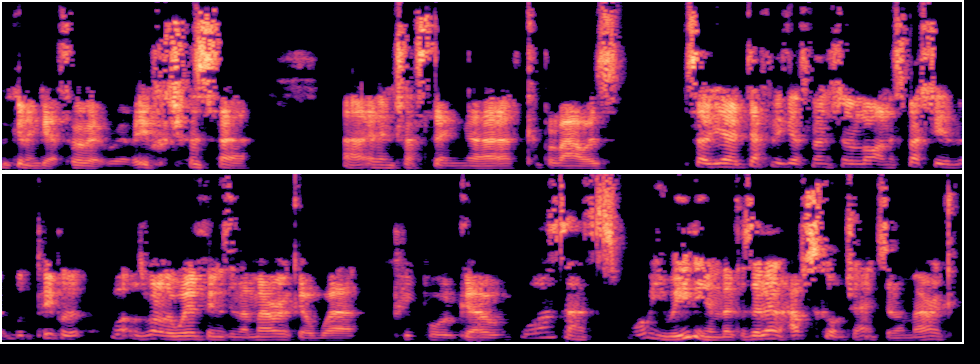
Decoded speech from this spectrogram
we couldn't get through it really, which was, uh, uh, an interesting, uh, couple of hours. So yeah, it definitely gets mentioned a lot, and especially with people. What was one of the weird things in America where people would go, "What's that? What were you eating?" in there? Because they don't have Scotch eggs in America.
